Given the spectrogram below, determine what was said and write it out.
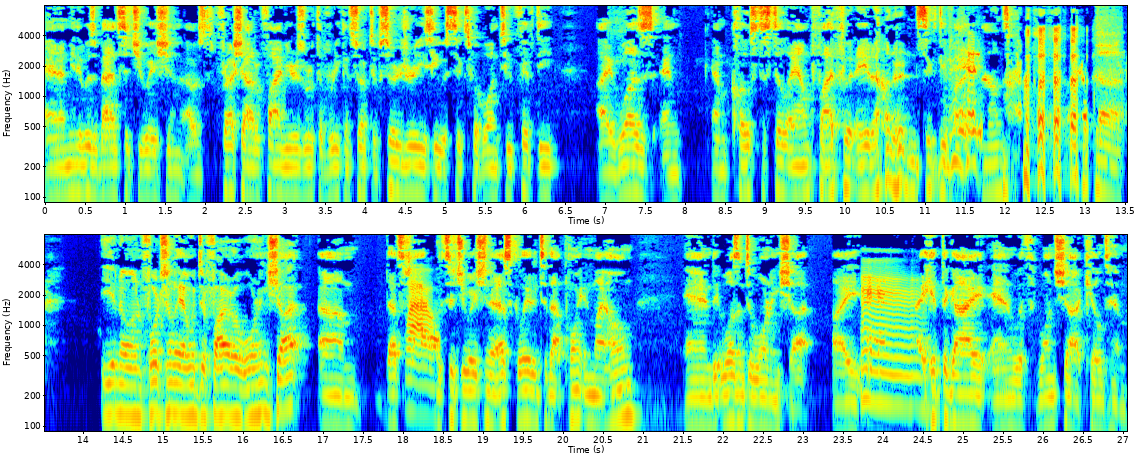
and I mean, it was a bad situation. I was fresh out of five years worth of reconstructive surgeries. He was six foot one, 250. I was and am close to still am five foot eight, 165 pounds. uh, you know, unfortunately, I went to fire a warning shot. Um, that's wow. the situation that escalated to that point in my home, and it wasn't a warning shot. I mm. I hit the guy and with one shot killed him.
